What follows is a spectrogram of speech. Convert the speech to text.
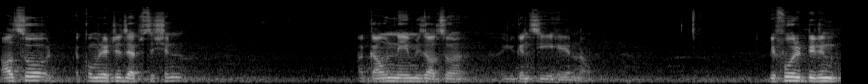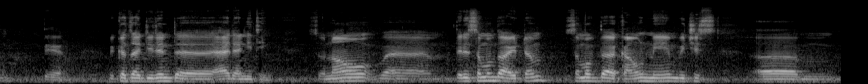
also accumulated depreciation account name is also you can see here now. Before it didn't there because I didn't uh, add anything. So now uh, there is some of the item some of the account name which is um,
